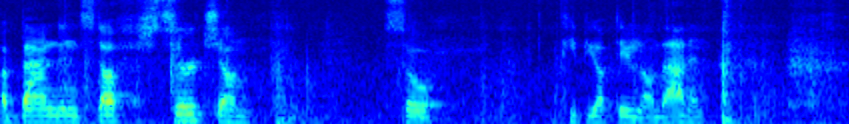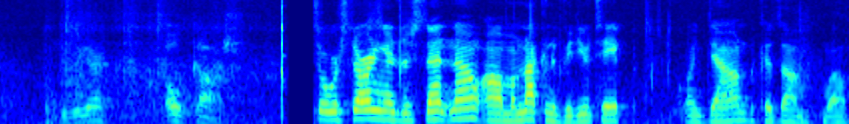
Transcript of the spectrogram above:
abandoned stuff search. Um, so keep you updated on that and here we are. Oh gosh. So we're starting our descent now. Um, I'm not gonna videotape going down because um, well,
